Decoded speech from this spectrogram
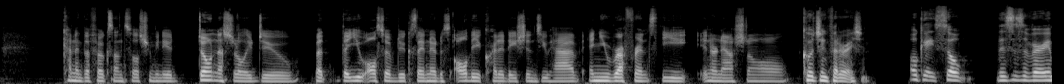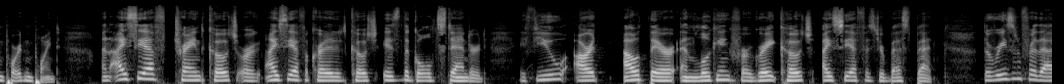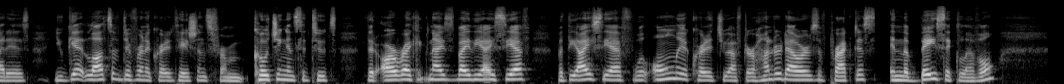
kind of the folks on social media don't necessarily do, but that you also do because I notice all the accreditations you have and you reference the International Coaching Federation. Okay, so this is a very important point. An ICF trained coach or an ICF accredited coach is the gold standard. If you are out there and looking for a great coach, ICF is your best bet. The reason for that is you get lots of different accreditations from coaching institutes that are recognized by the ICF, but the ICF will only accredit you after 100 hours of practice in the basic level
